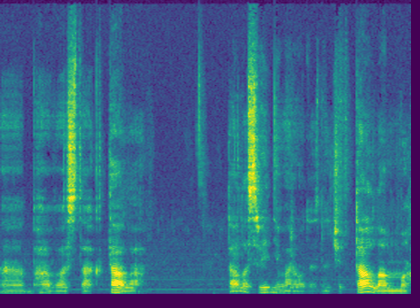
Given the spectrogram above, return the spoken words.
А, Бхавас, так, Тала. Тала среднего рода, значит талам.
